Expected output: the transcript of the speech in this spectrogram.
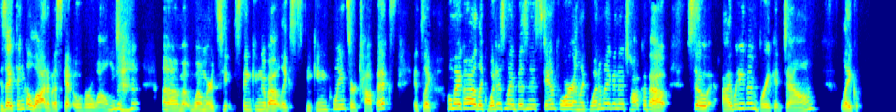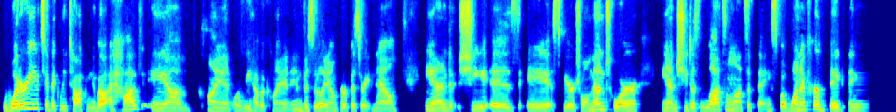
Because I think a lot of us get overwhelmed um, when we're t- thinking about like speaking points or topics. It's like, oh my God, like what does my business stand for? And like, what am I going to talk about? So I would even break it down. Like, what are you typically talking about? I have a um, client, or we have a client in Visibility on Purpose right now, and she is a spiritual mentor and she does lots and lots of things. But one of her big things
